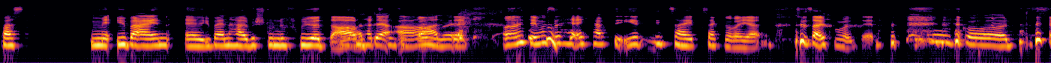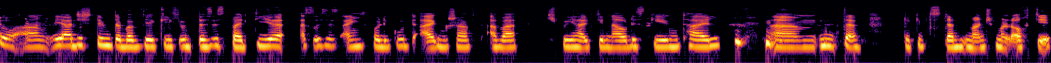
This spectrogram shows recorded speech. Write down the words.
fast über, ein, äh, über eine halbe Stunde früher da und hat schon gewartet. Und ich denke mir so, hey, ich habe dir eh die Zeit gesagt, aber ja, das ist einfach mal dead. Oh Gott, so arm. Ja, das stimmt aber wirklich. Und das ist bei dir, also es ist eigentlich voll die gute Eigenschaft, aber ich bin halt genau das Gegenteil. ähm, da, da gibt es dann manchmal auch die,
